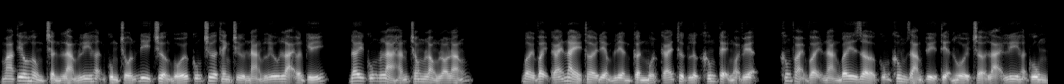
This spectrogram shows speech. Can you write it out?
mà tiêu hồng trần làm ly hận cung trốn đi trưởng bối cũng chưa thanh trừ nàng lưu lại ân ký, đây cũng là hắn trong lòng lo lắng. Bởi vậy cái này thời điểm liền cần một cái thực lực không tệ ngoại viện, không phải vậy nàng bây giờ cũng không dám tùy tiện hồi trở lại ly hận cung.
